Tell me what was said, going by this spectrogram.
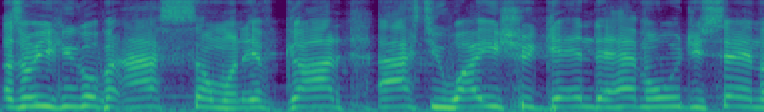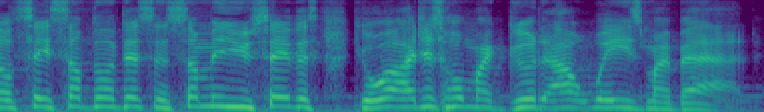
That's why you can go up and ask someone if God asked you why you should get into heaven, what would you say? And they'll say something like this. And some of you say this, go, well, I just hope my good outweighs my bad.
